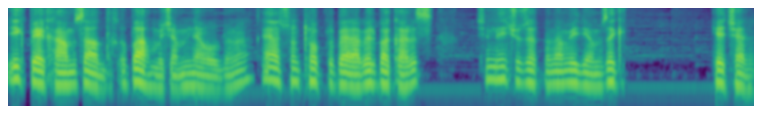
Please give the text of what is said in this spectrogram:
İlk BK'mızı aldık. Bakmayacağım ne olduğunu. En son toplu beraber bakarız. Şimdi hiç uzatmadan videomuza ge- geçelim.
